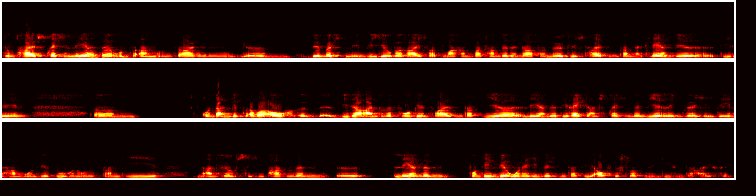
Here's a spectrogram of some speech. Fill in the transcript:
Zum Teil sprechen Lehrende uns an und sagen, ähm, wir möchten im Videobereich was machen, was haben wir denn da für Möglichkeiten? Dann erklären wir die denen. Ähm, und dann gibt es aber auch wieder andere Vorgehensweisen, dass wir Lehrende direkt ansprechen, wenn wir irgendwelche Ideen haben und wir suchen uns dann die in Anführungsstrichen passenden äh, Lehrenden, von denen wir ohnehin wissen, dass sie aufgeschlossen in diesem Bereich sind.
